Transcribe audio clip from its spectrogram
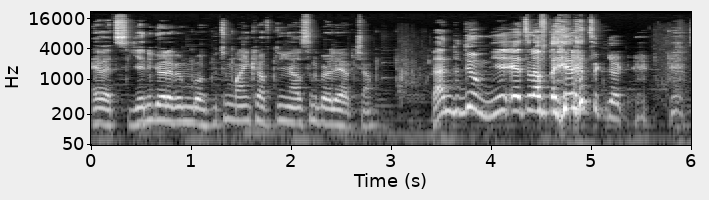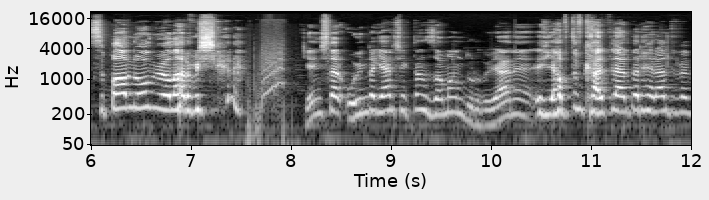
Evet yeni görevim bu. Bütün Minecraft dünyasını böyle yapacağım. Ben de diyorum niye etrafta yaratık yok. Spamlı olmuyorlarmış. Gençler oyunda gerçekten zaman durdu. Yani yaptığım kalplerden herhalde ben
